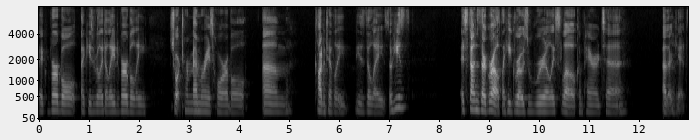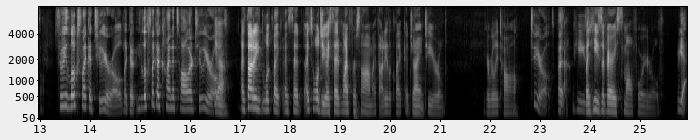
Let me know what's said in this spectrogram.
like verbal, like he's really delayed verbally. Short term memory is horrible. Um, cognitively, he's delayed. So he's it stuns their growth. Like he grows really slow compared to other Other kids. So he looks like a two year old. Like a he looks like a kind of taller two year old. Yeah. I thought he looked like I said. I told you. I said when I first saw him, I thought he looked like a giant two year old, like a really tall. Two year old. But Yeah. he's But he's a very small four year old. yeah.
